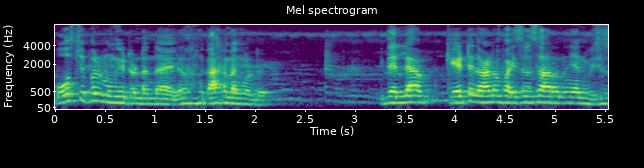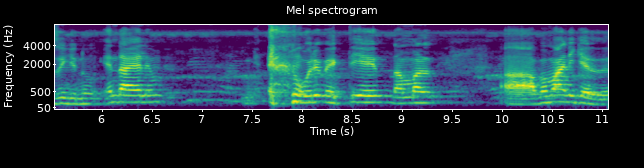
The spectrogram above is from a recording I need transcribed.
പോസ്റ്റ് ഇപ്പോൾ മുങ്ങിയിട്ടുണ്ട് എന്തായാലും കാരണം കൊണ്ട്. ഇതെല്ലാം കേട്ട് കാണും ഫൈസൽ സാർ എന്ന് ഞാൻ വിശ്വസിക്കുന്നു. എന്തായാലും ഒരു വ്യക്തിയെയും നമ്മൾ അപമാനിക്കരുത്.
